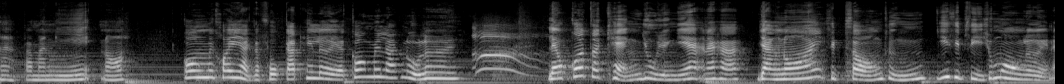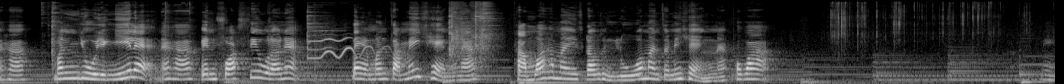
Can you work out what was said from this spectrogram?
อะประมาณนี้เนาะกล้องไม่ค่อยอยากจะโฟกัสให้เลยอะกล้องไม่รักหนูเลย แล้วก็จะแข็งอยู่อย่างเงี้ยนะคะ อย่างน้อย 12 ถึง 24 ชั่วโมงเลยนะคะ มันอยู่อย่างนี้แหละนะคะ เป็นฟอสซิลแล้วเนี่ย แต่มันจะไม่แข็งนะ ถามว่าทำไมเราถึงรู้ว่ามันจะไม่แข็งนะ เพราะว่านี่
